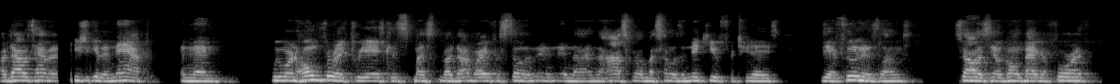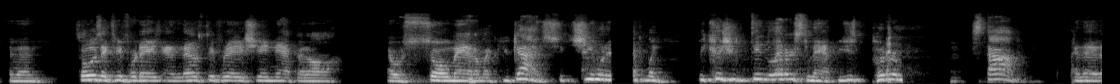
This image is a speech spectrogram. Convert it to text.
our dad was having usually get a nap, and then we weren't home for like three days because my my, daughter, my wife was still in, in, uh, in, the hospital. My son was in NICU for two days. He had fluid in his lungs, so I was you know going back and forth, and then so it was like three four days, and those three four days she didn't nap at all. I was so mad. I'm like, you guys, she, she wanted to nap. I'm like, because you didn't let her snap. You just put her stop. And then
